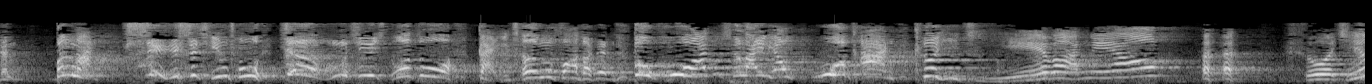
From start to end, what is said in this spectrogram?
人，本案事实清楚，证据确凿，该惩罚的人都关起来了，我看可以结案了。说清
